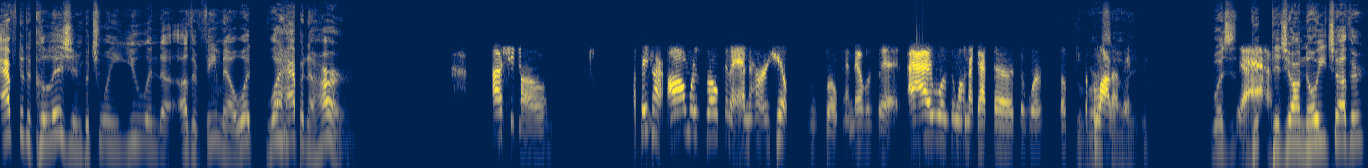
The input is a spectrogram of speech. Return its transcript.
after the collision between you and the other female, what what happened to her? Uh, she, oh, I think her arm was broken and her hip was broken. That was it. I was the one that got the the worst, the, The the worst blunt of of it. Was Yeah. did, did y'all know each other?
